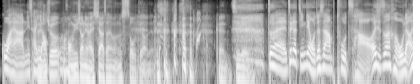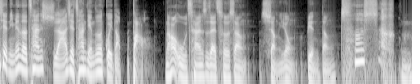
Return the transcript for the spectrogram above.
怪啊？你才妖怪，就红衣小女孩下山把它收掉这样，可能之类的。对这个景点，我就是要吐槽，而且真的很无聊，而且里面的餐食啊，而且餐点真的贵到爆。然后午餐是在车上享用。便当车上，嗯，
